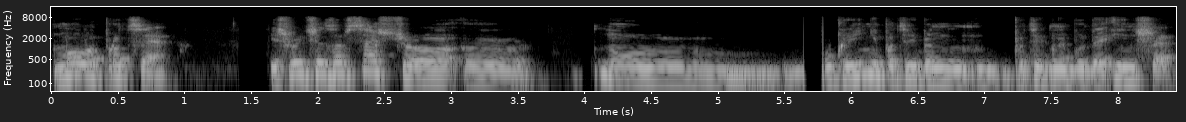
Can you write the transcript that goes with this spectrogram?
мова про це. І швидше за все, що е, ну, Україні потрібен, потрібне буде інше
